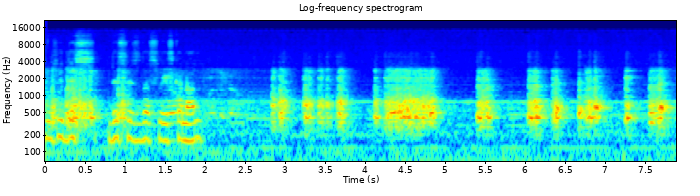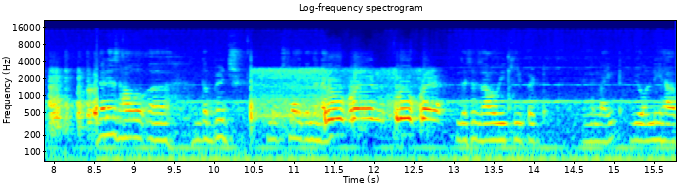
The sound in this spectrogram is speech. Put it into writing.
you see this this is the Suez Canal. That is how uh, the bridge looks like in the night. True friend, true friend. this is how we keep it in the night. We only have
